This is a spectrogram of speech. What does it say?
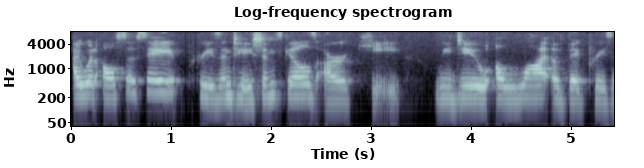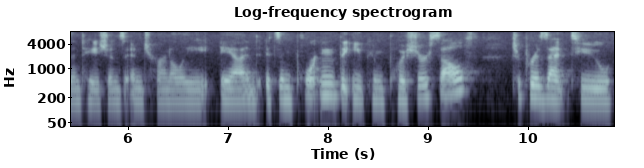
I would also say presentation skills are key. We do a lot of big presentations internally, and it's important that you can push yourself to present to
